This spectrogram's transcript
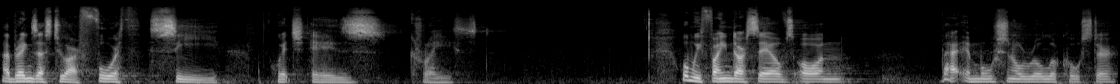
That brings us to our fourth C, which is Christ. When we find ourselves on that emotional roller coaster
